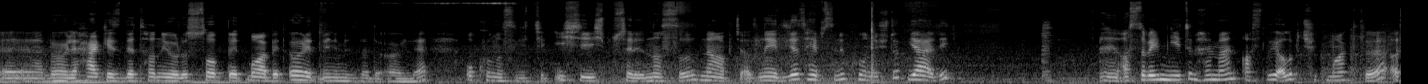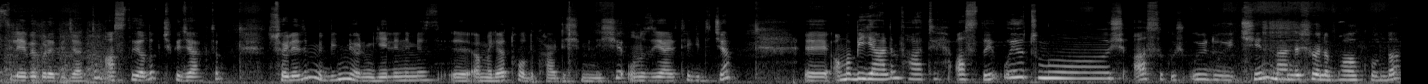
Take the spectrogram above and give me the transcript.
e, böyle herkesi de tanıyoruz. Sohbet, muhabbet. Öğretmenimizle de öyle. Okul nasıl gidecek, işi iş bu sene nasıl, ne yapacağız, ne edeceğiz hepsini konuştuk. Geldik. Ee, aslında benim niyetim hemen Aslı'yı alıp çıkmaktı. Asil'i eve bırakacaktım. Aslı'yı alıp çıkacaktım. Söyledim mi bilmiyorum. Gelinimiz e, ameliyat oldu kardeşimin işi. Onu ziyarete gideceğim. E, ama bir geldim Fatih Aslı'yı uyutmuş. Aslı kuş uyuduğu için ben de şöyle balkonda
